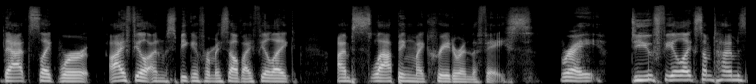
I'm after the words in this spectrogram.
that's like where I feel I'm speaking for myself. I feel like I'm slapping my creator in the face. Right. Do you feel like sometimes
